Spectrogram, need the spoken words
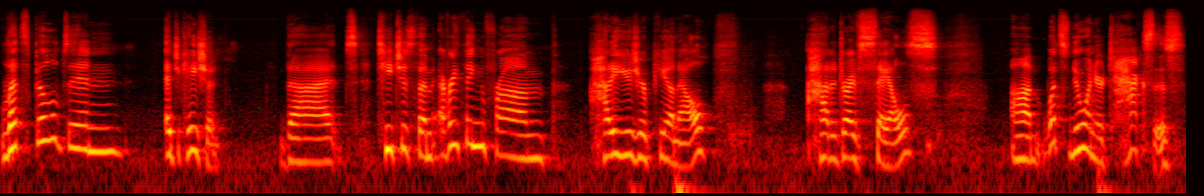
Let's build in education that teaches them everything from how to use your P&L, how to drive sales, um, what's new on your taxes,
